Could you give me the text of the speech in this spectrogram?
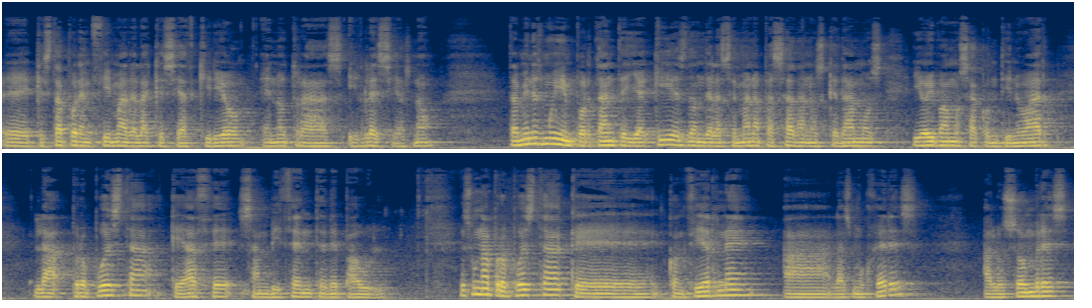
eh, que está por encima de la que se adquirió en otras iglesias, ¿no? También es muy importante, y aquí es donde la semana pasada nos quedamos y hoy vamos a continuar, la propuesta que hace San Vicente de Paul. Es una propuesta que concierne a las mujeres, a los hombres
